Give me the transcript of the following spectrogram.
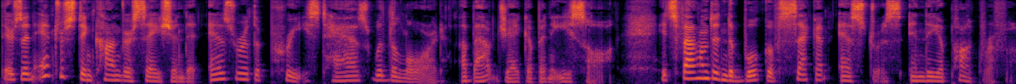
There's an interesting conversation that Ezra the priest has with the Lord about Jacob and Esau. It's found in the book of 2nd Esdras in the Apocrypha.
